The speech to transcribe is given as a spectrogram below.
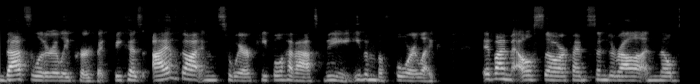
that's literally perfect because I've gotten to where people have asked me even before, like if I'm Elsa or if I'm Cinderella, and they'll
